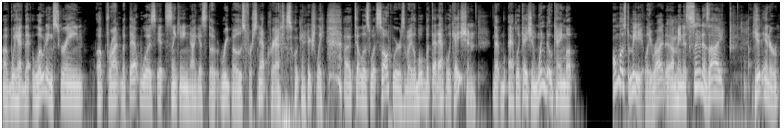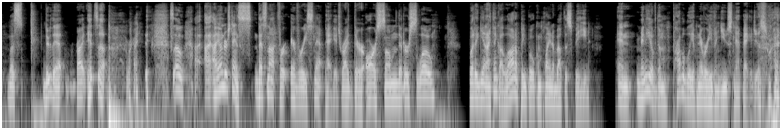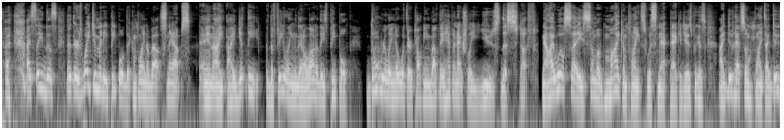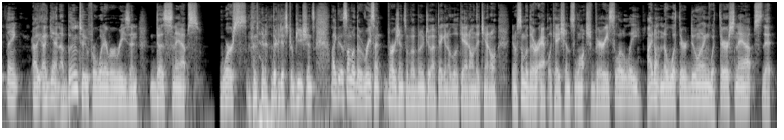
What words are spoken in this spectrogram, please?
Uh, we had that loading screen up front, but that was it syncing, I guess, the repos for Snapcraft, so it can actually uh, tell us what software is available. But that application, that application window came up almost immediately, right? I mean, as soon as I hit enter, let's do that, right? It's up, right? So I, I understand that's not for every snap package, right? There are some that are slow, but again, I think a lot of people complain about the speed. And many of them probably have never even used snap packages. Right? I see this. There's way too many people that complain about snaps, and I, I get the the feeling that a lot of these people don't really know what they're talking about. They haven't actually used this stuff. Now, I will say some of my complaints with snap packages, because I do have some complaints. I do think, again, Ubuntu, for whatever reason, does snaps worse than other distributions. Like some of the recent versions of Ubuntu I've taken a look at on the channel, you know, some of their applications launch very slowly. I don't know what they're doing with their snaps that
